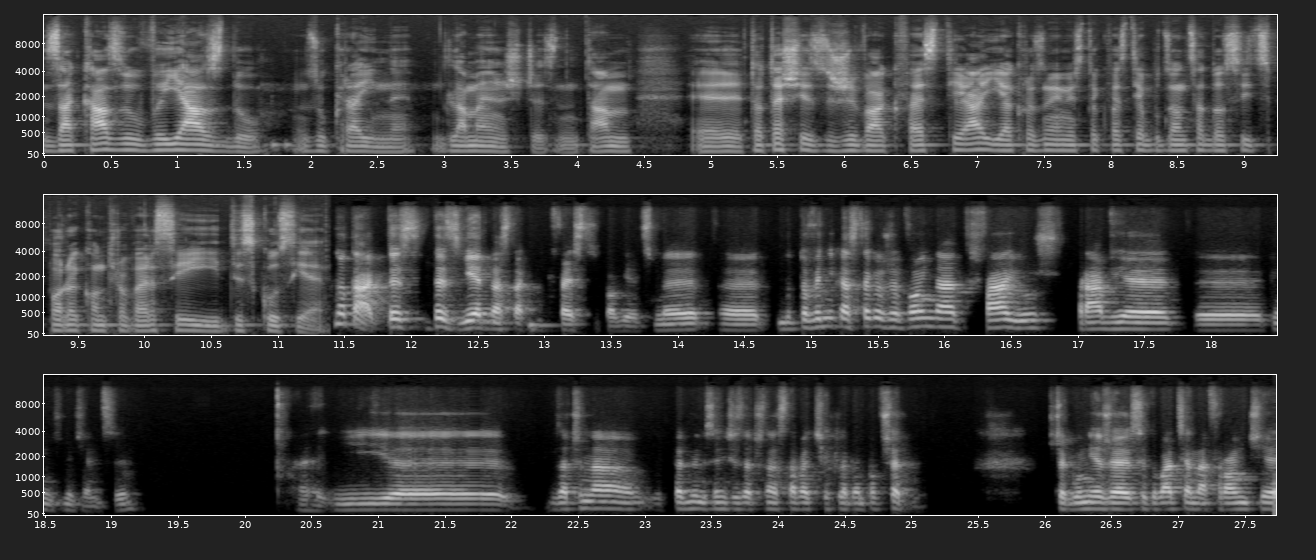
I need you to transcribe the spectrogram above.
zakazu wyjazdu z Ukrainy dla mężczyzn. Tam to też jest żywa kwestia i jak rozumiem jest to kwestia budząca dosyć spore kontrowersje i dyskusje. No tak, to jest, to jest jedna z takich kwestii powiedzmy. Y, no to wynika z tego, że wojna trwa już prawie y, pięć miesięcy i zaczyna w pewnym sensie zaczyna stawać się chlebem powszednim. Szczególnie, że sytuacja na froncie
